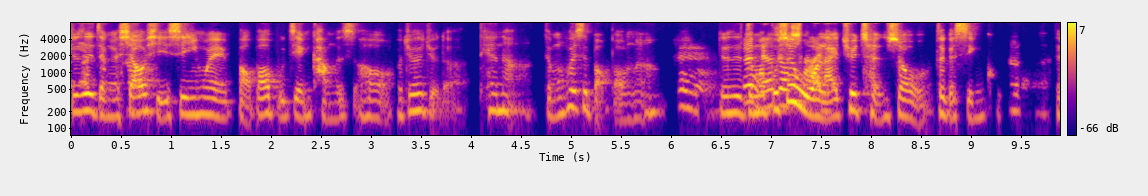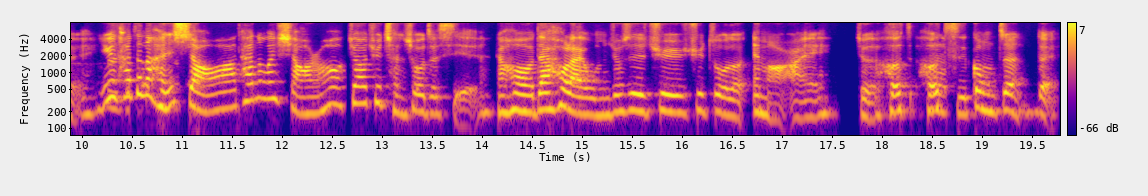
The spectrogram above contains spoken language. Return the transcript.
就是整个消息是因为宝宝不健康的时候，我就会觉得天哪，怎么会是宝宝呢？嗯，就是怎么不是我来去承受这个辛苦？嗯、对，因为他真的很小啊，他那么小，然后就。要去承受这些，然后再后来我们就是去去做了 MRI，就是核核磁共振，嗯、对，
